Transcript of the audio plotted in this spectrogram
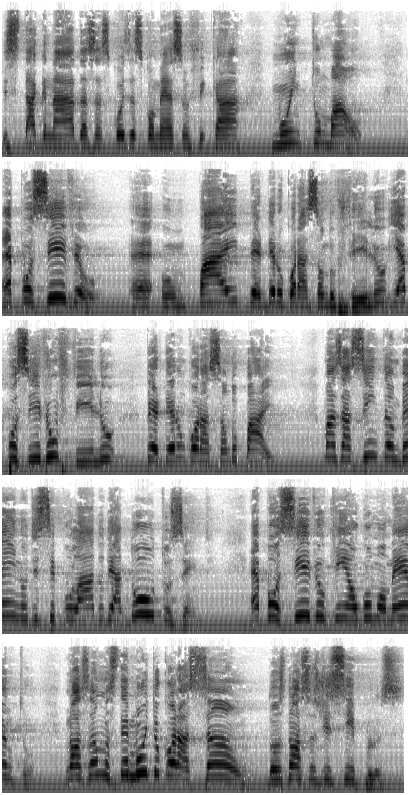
estagnadas, as coisas começam a ficar muito mal. É possível é, um pai perder o coração do filho, e é possível um filho perder o coração do pai. Mas assim também no discipulado de adultos, gente. É possível que em algum momento nós vamos ter muito coração dos nossos discípulos.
